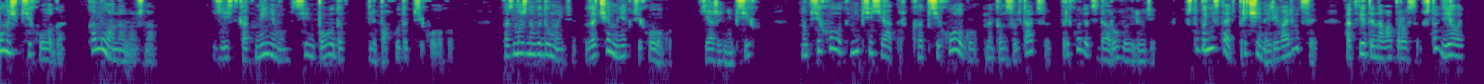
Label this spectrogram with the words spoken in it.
Помощь психолога. Кому она нужна? Есть как минимум семь поводов для похода к психологу. Возможно, вы думаете, зачем мне к психологу? Я же не псих. Но психолог не психиатр. К психологу на консультацию приходят здоровые люди. Чтобы не стать причиной революции, ответы на вопросы, что делать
